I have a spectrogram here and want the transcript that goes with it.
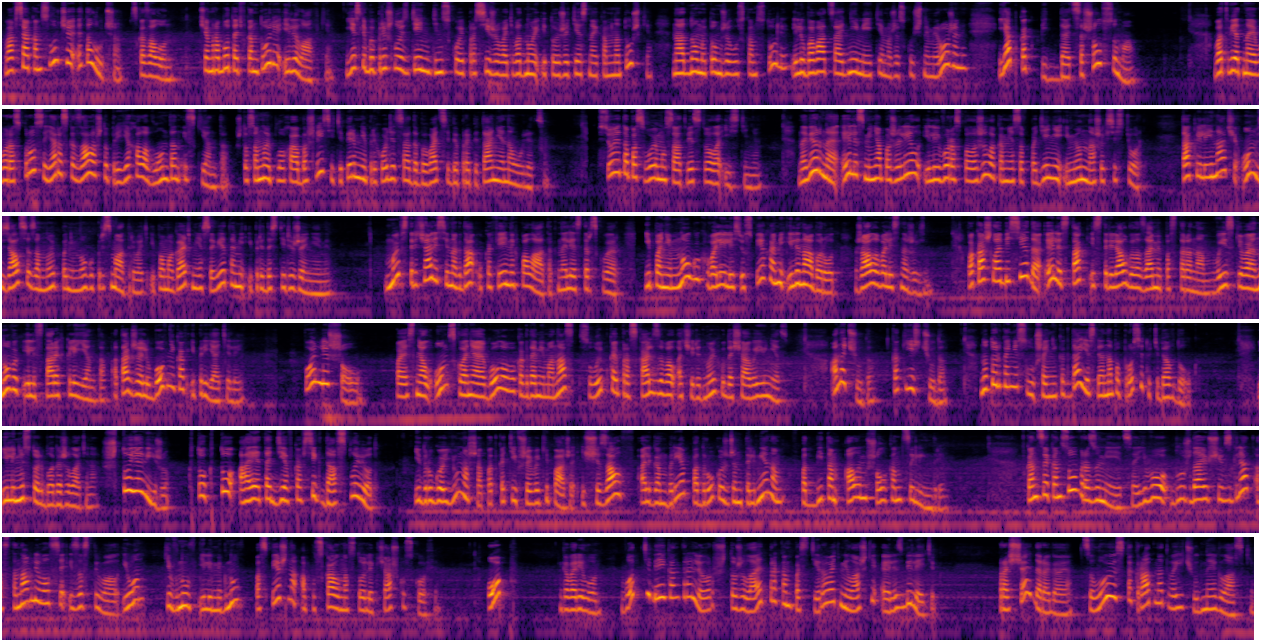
Во всяком случае, это лучше, сказал он, чем работать в конторе или лавке. Если бы пришлось день-деньской просиживать в одной и той же тесной комнатушке, на одном и том же узком стуле и любоваться одними и теми же скучными рожами, я бы как пить дать сошел с ума. В ответ на его расспросы я рассказала, что приехала в Лондон из Кента, что со мной плохо обошлись и теперь мне приходится добывать себе пропитание на улице. Все это по-своему соответствовало истине. Наверное, Элис меня пожалел или его расположило ко мне совпадение имен наших сестер. Так или иначе, он взялся за мной понемногу присматривать и помогать мне советами и предостережениями. Мы встречались иногда у кофейных палаток на Лестер-сквер и понемногу хвалились успехами или наоборот, жаловались на жизнь. Пока шла беседа, Элис так и стрелял глазами по сторонам, выискивая новых или старых клиентов, а также любовников и приятелей. «Полли Шоу», – пояснял он, склоняя голову, когда мимо нас с улыбкой проскальзывал очередной худощавый юнец. «Она чудо, как есть чудо. Но только не слушай никогда, если она попросит у тебя в долг. Или не столь благожелательно. Что я вижу? Кто-кто, а эта девка всегда всплывет. И другой юноша, подкативший в экипаже, исчезал в альгамбре под руку с джентльменом в подбитом алым шелком цилиндре. В конце концов, разумеется, его блуждающий взгляд останавливался и застывал, и он, кивнув или мигнув, поспешно опускал на столик чашку с кофе. «Оп!» — говорил он. «Вот тебе и контролер, что желает прокомпостировать милашке Элис билетик. Прощай, дорогая, целую стократно твои чудные глазки».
